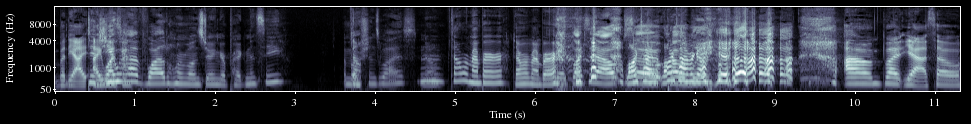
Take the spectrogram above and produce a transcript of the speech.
but yeah, I, Did I you have wild hormones during your pregnancy? Emotions wise? No. Mm, don't remember. Don't remember. Like blacked it out. Long so time- long time ago. um, but yeah, so,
